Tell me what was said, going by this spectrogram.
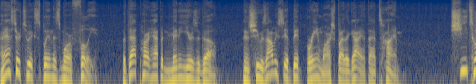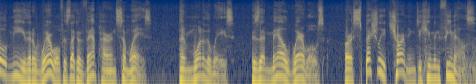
I asked her to explain this more fully, but that part happened many years ago, and she was obviously a bit brainwashed by the guy at that time. She told me that a werewolf is like a vampire in some ways, and one of the ways is that male werewolves are especially charming to human females.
